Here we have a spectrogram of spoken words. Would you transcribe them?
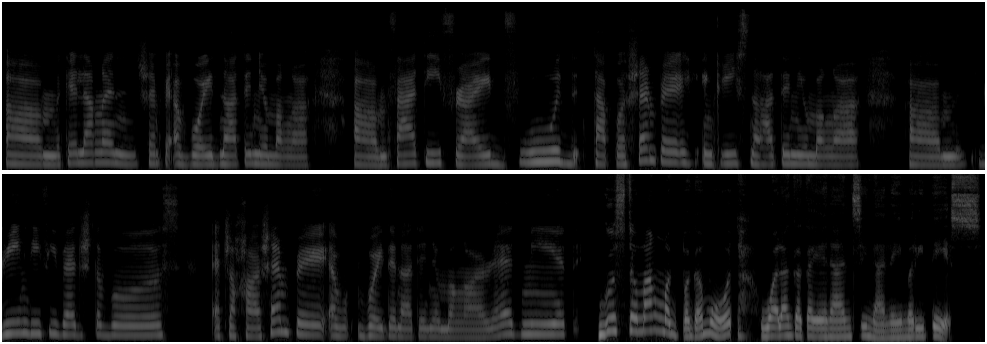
um kailangan syempre avoid natin yung mga um fatty fried food. Tapos syempre increase natin yung mga um green leafy vegetables. At saka syempre avoid din natin yung mga red meat. Gusto mang magpagamot, walang kakayanan si Nanay Marites.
